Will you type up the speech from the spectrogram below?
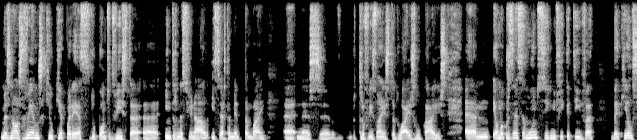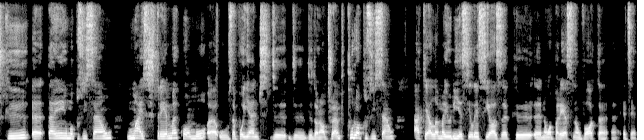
mas nós vemos que o que aparece do ponto de vista uh, internacional, e certamente também uh, nas uh, televisões estaduais locais, um, é uma presença muito significativa daqueles que têm uma posição mais extrema, como uh, os apoiantes de, de, de, Donald Trump, por oposição àquela maioria silenciosa que uh, não aparece, não vota, uh, etc.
